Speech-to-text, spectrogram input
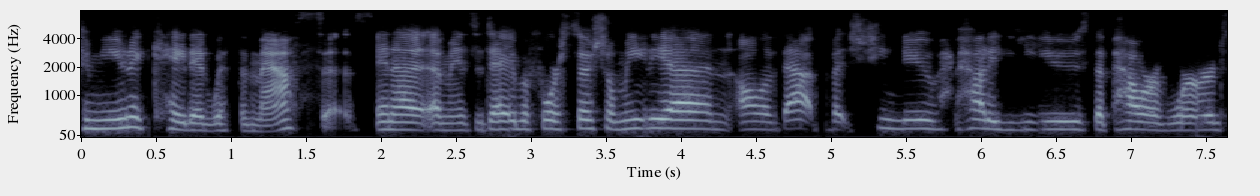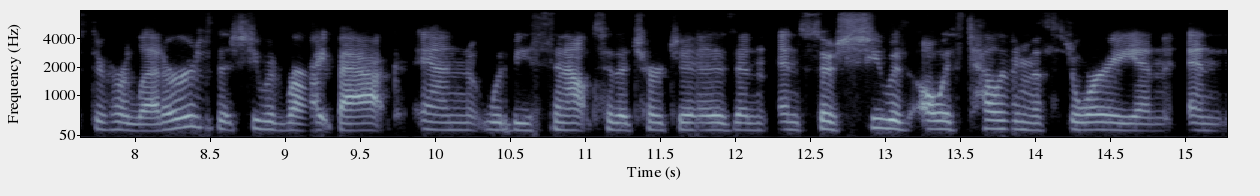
communicated with the masses. And uh, I mean, it's a day before social media and all of that, but she knew how to use the power of words through her letters that she would write back and would be sent out to the churches. And and so she was always telling the story, and and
